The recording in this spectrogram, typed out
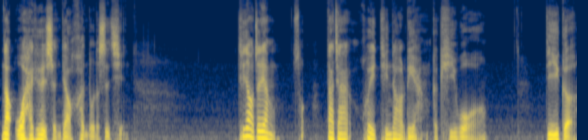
那我还可以省掉很多的事情。听到这样，从大家会听到两个 key word。第一个，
